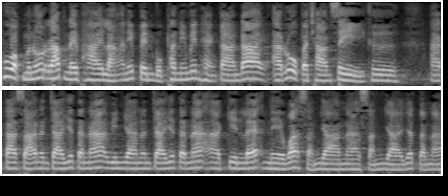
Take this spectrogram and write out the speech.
พวกมนุษย์รับในภายหลังอันนี้เป็นบุพนิมิตแห่งการได้อรูปฌานสี่คือ อากาสานัญจายตนะ วิญญาณัญจายตนะ อากินและเนวสัญญานาสัญญายตนะ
